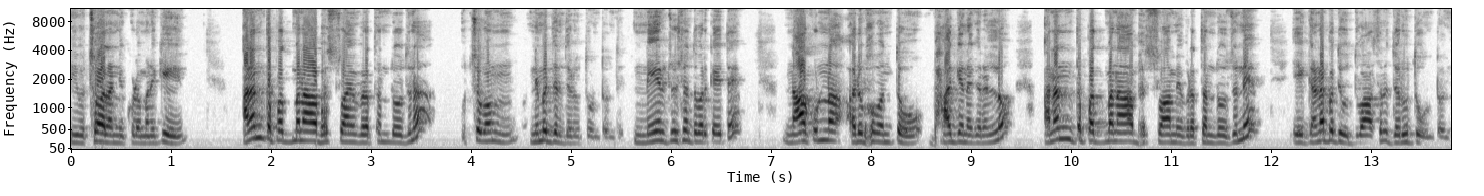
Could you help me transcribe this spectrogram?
ఈ ఉత్సవాలన్నీ కూడా మనకి అనంత పద్మనాభ స్వామి వ్రతం రోజున ఉత్సవం నిమజ్జనం జరుగుతుంటుంది. నేను చూసినంత వరకు అయితే నాకున్న అనుభవంతో భాగ్యనగరంలో అనంత పద్మనాభ స్వామి వ్రతం రోజునే ఈ గణపతి ఉద్వాసన జరుగుతూ ఉంటుంది.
